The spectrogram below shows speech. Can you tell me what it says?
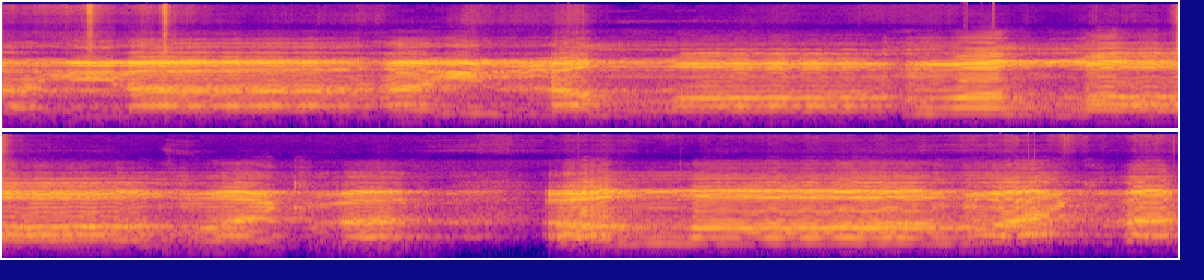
إله إلا الله والله أكبر الله أكبر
